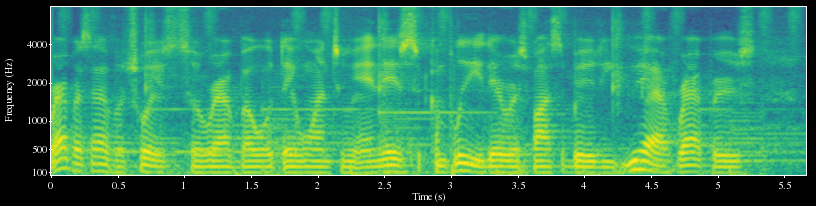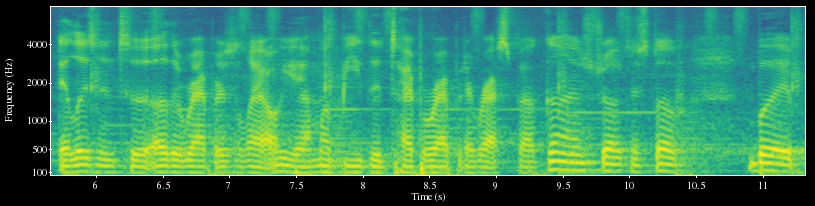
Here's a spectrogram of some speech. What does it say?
Rappers have a choice to rap about what they want to, and it's completely their responsibility. You have rappers that listen to other rappers like, oh yeah, I'm gonna be the type of rapper that raps about guns, drugs, and stuff. But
